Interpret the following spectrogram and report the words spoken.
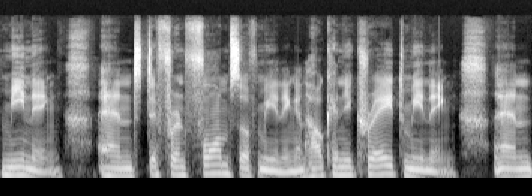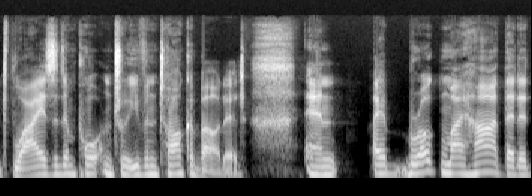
meaning and different forms of meaning and how can you create meaning and why is it important to even talk about it. And I broke my heart that it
